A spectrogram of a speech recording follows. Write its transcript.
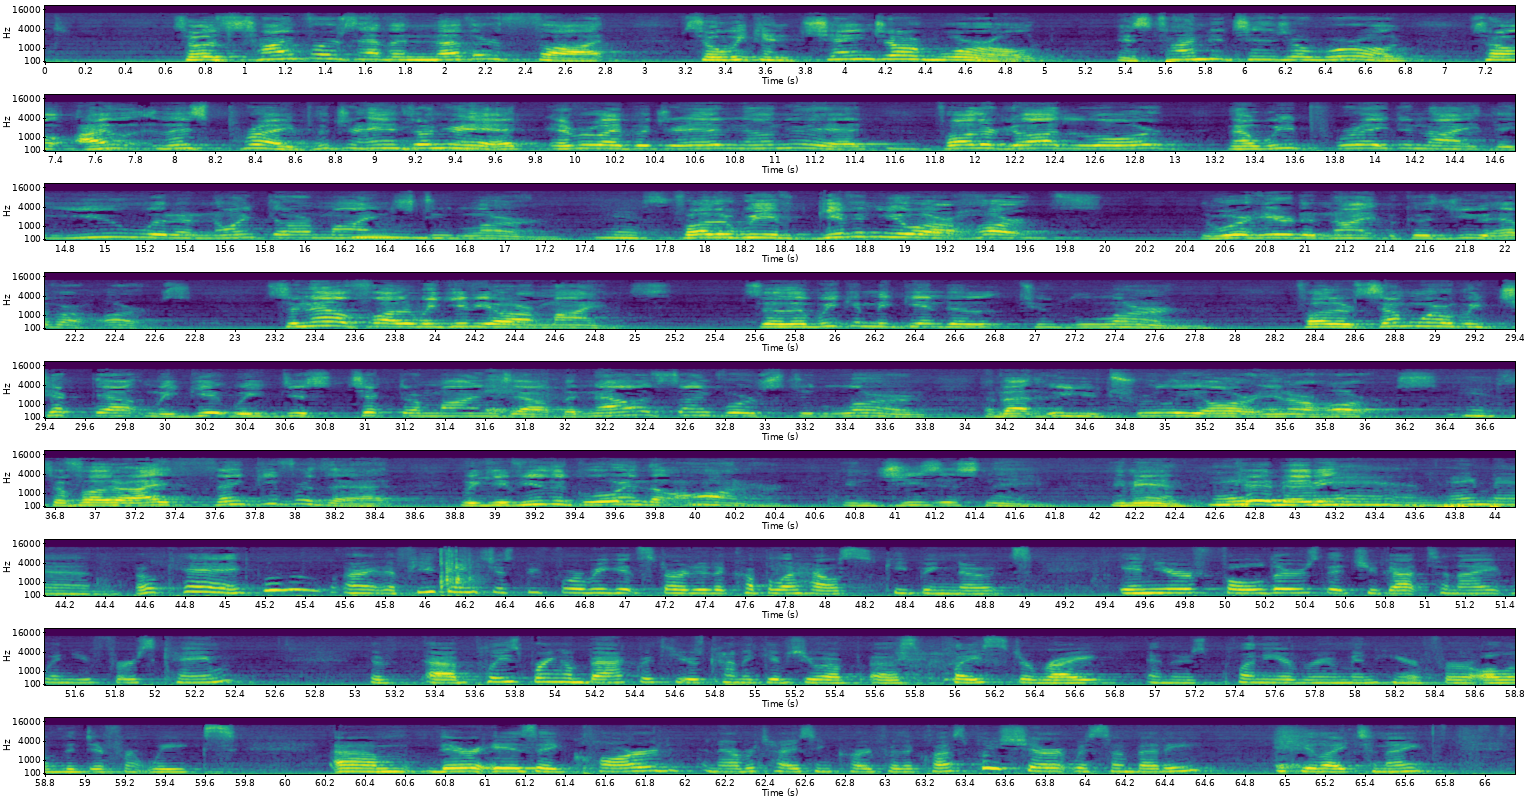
So it's time for us to have another thought so we can change our world. It's time to change our world. So I, let's pray. Put your hands on your head. Everybody put your head on your head. Father God, Lord, now we pray tonight that you would anoint our minds to mm. learn. yes. Father, we have given you our hearts. We're here tonight because you have our hearts. So now, Father, we give you our minds so that we can begin to, to learn. Father, somewhere we checked out and we get we just checked our minds out, but now it's time for us to learn about who you truly are in our hearts. Yes. So, Father, I thank you for that. We give you the glory and the honor in Jesus' name. Amen. Okay, baby. Amen. Amen. Okay. Woo. All right. A few things just before we get started. A couple of housekeeping notes. In your folders that you got tonight when you first came, if, uh, please bring them back with you. It kind of gives you a, a place to write, and there's plenty of room in here for all of the different weeks. Um, there is a card, an advertising card for the class. Please share it with somebody if you like tonight.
